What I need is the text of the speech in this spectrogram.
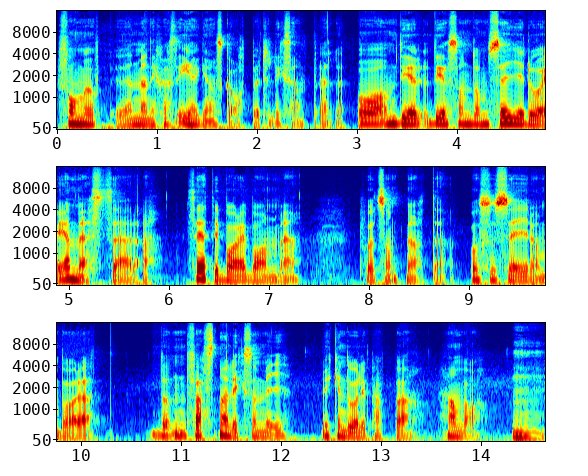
fånga upp en människas egenskaper till exempel. Och om det, det som de säger då är mest så här, säg att det bara är barn med på ett sånt möte. Och så säger de bara att de fastnar liksom i vilken dålig pappa han var. Mm.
